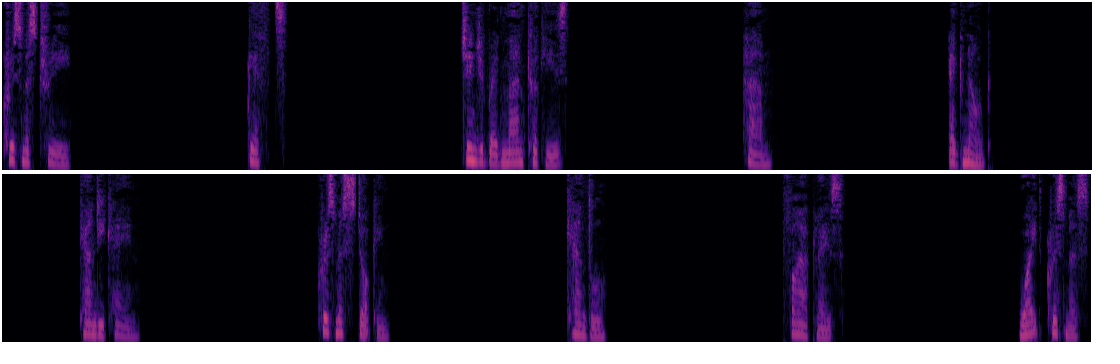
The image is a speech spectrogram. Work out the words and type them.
Christmas tree. Gifts. Gingerbread man cookies. Ham. Eggnog. Candy cane. Christmas stocking. Candle. Fireplace. White Christmas.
